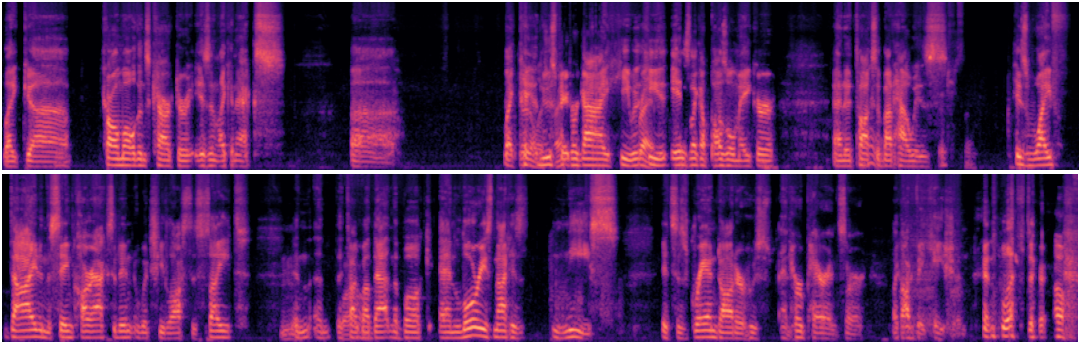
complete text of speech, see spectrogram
Like uh, Karl Malden's character isn't like an ex. Uh, like a Journalist, newspaper guy. He was Right. he is like a puzzle maker, and it talks Oh. about how his his wife died in the same car accident in which he lost his sight. Mhm. And, and they Wow. talk about that in the book. And Laurie's not his niece. It's his granddaughter who's and her parents are like on vacation and left her. Oh,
